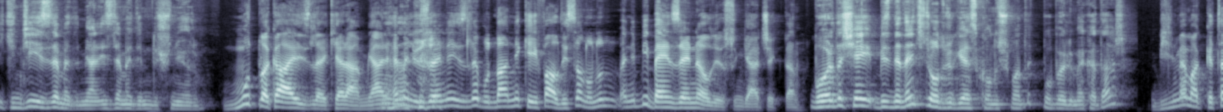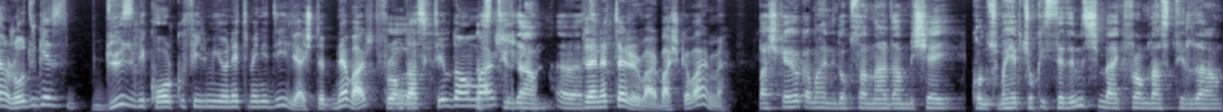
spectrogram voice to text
İkinciyi izlemedim yani izlemediğimi düşünüyorum. Mutlaka izle Kerem. Yani hemen üzerine izle. Bundan ne keyif aldıysan onun hani bir benzerini alıyorsun gerçekten. Bu arada şey biz neden hiç Rodriguez konuşmadık bu bölüme kadar? Bilmem hakikaten Rodriguez düz bir korku filmi yönetmeni değil ya. İşte ne var? From Evet. Dusk Till Dawn var. Still Down, evet. Planet Terror var. Başka var mı? Başka yok ama hani 90'lardan bir şey konuşmayı hep çok istediğimiz için belki From Dusk Till Dawn.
